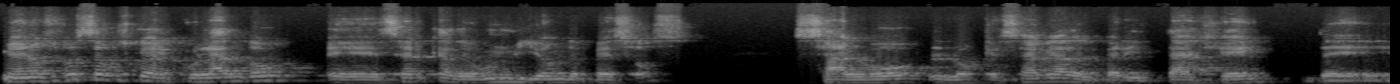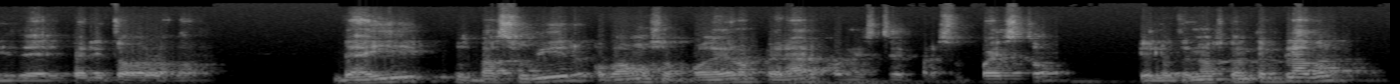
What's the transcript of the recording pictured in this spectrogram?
Mira, nosotros estamos calculando eh, cerca de un millón de pesos, salvo lo que salga del peritaje del perito evaluador. De ahí pues, va a subir o vamos a poder operar con este presupuesto que lo tenemos contemplado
